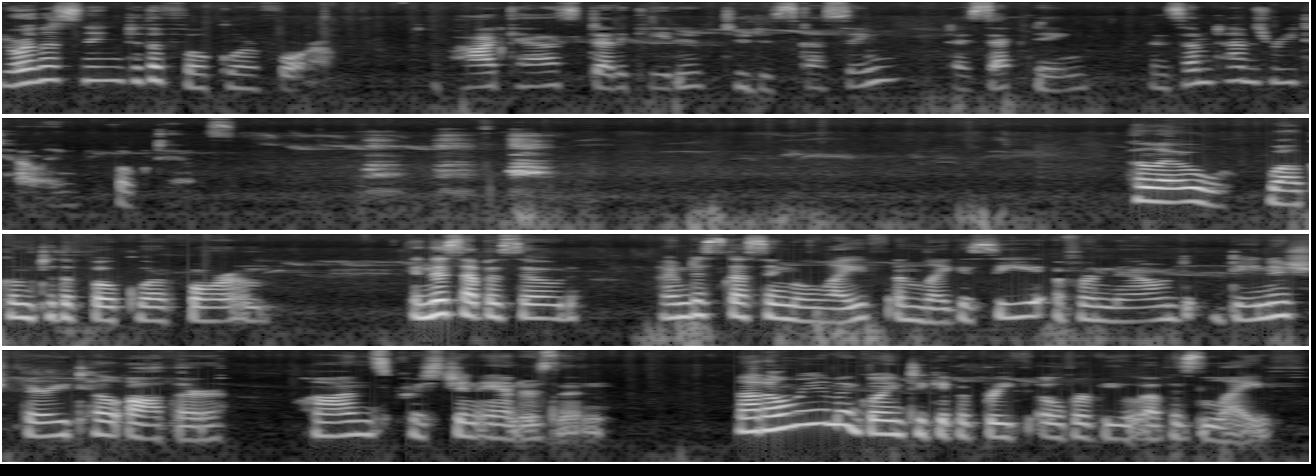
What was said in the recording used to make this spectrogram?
You're listening to the Folklore Forum, a podcast dedicated to discussing, dissecting, and sometimes retelling folktales. Hello, welcome to the Folklore Forum. In this episode, I'm discussing the life and legacy of renowned Danish fairy tale author Hans Christian Andersen. Not only am I going to give a brief overview of his life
